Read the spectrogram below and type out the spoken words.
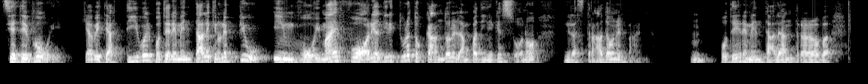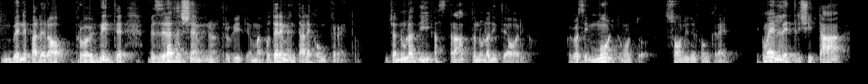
Siete voi che avete attivo il potere mentale che non è più in voi, ma è fuori addirittura toccando le lampadine che sono nella strada o nel bagno. Mm? Potere mentale, altra roba, ve ne parlerò probabilmente Beserat Hashem in un altro video, ma potere mentale concreto. Cioè nulla di astratto, nulla di teorico qualcosa di molto molto solido e concreto. E come l'elettricità,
